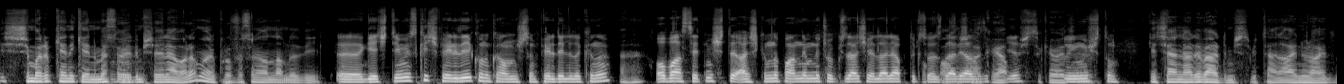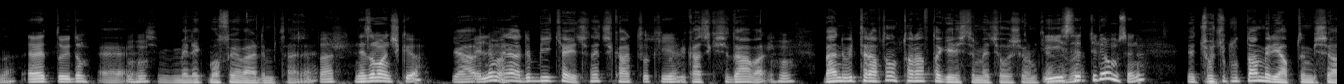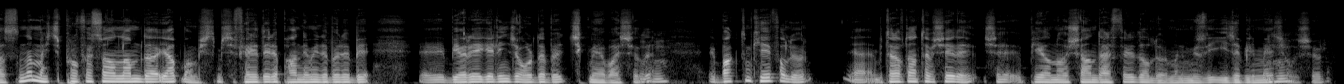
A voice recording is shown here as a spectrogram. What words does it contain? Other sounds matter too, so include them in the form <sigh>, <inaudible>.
e, şımarıp kendi kendime söylediğim şeyler var ama öyle profesyonel anlamda değil. Ee, geçtiğimiz kış Feride'yi konuk almıştım. Feride Lilakın'ı. O bahsetmişti. Aşkımda pandemide çok güzel şeyler yaptık. Çok sözler yazdık diye. yapmıştık evet. evet. Geçenlerde verdim işte bir tane Aynur Aydın'a. Evet duydum. Ee. Şimdi Melek Moso'ya verdim bir tane. Süper. Ne zaman çıkıyor? Ya Belli mi? herhalde bir iki ay içinde çıkart. Çok iyi. Birkaç kişi daha var. Hı hı. Ben de bir taraftan o tarafta geliştirmeye çalışıyorum kendimi. İyi hissettiriyor mu seni? Ya çocukluktan beri yaptığım bir şey aslında ama hiç profesyonel anlamda yapmamıştım. İşte Feride ile pandemide böyle bir e, bir araya gelince orada böyle çıkmaya başladı. Hı hı. E, baktım keyif alıyorum. Yani bir taraftan tabii şey de şey piyano, şan dersleri de alıyorum. Hani müziği iyice bilmeye Hı hı. çalışıyorum.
